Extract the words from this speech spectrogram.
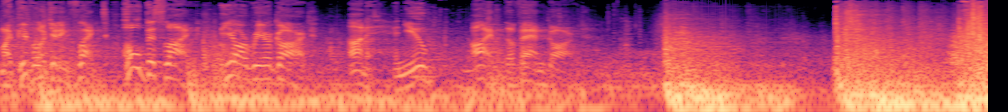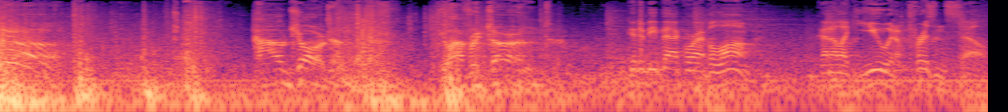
My people are getting flanked. Hold this line. Be our rear guard. On it. And you? I'm the vanguard. Jordan, you have returned. Good to be back where I belong. Kinda like you in a prison cell.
